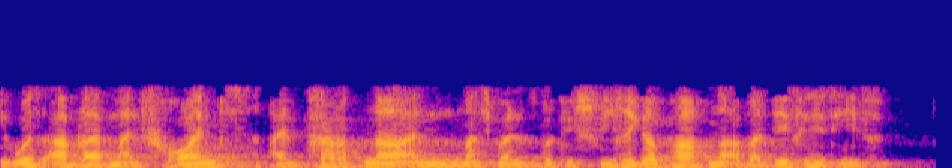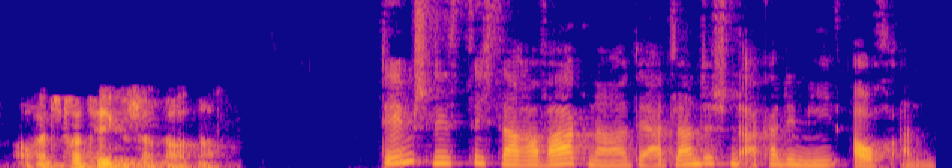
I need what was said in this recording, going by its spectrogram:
die USA bleiben ein Freund, ein Partner, ein manchmal wirklich schwieriger Partner, aber definitiv auch ein strategischer Partner. Dem schließt sich Sarah Wagner der Atlantischen Akademie auch an.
